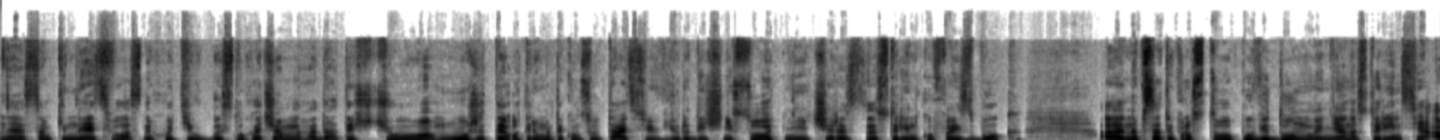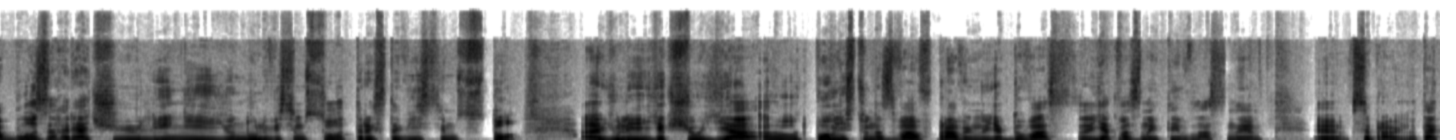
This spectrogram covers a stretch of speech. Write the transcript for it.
е, сам кінець, власне, хотів би слухачам нагадати, що можете отримати консультацію в юридичній сотні через сторінку Facebook, е, написати просто повідомлення на сторінці або за гарячою лінією 0800 308 100. Е, Юлія, якщо я е, от повністю назвав правильно, як до вас, як вас знайти, власне, все правильно, так?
